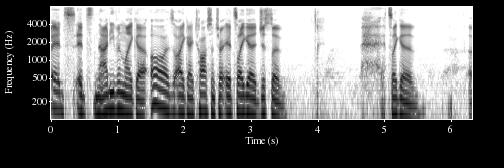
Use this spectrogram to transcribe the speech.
It's it's not even like a oh it's like I toss and turn. It's like a just a. It's like a, a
